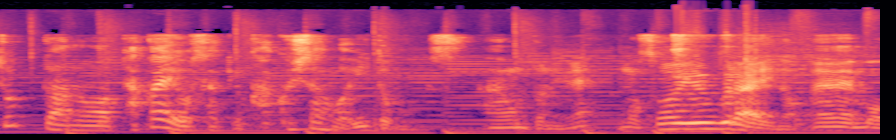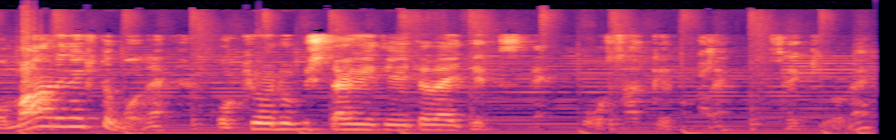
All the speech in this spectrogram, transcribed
ちょっとあの、高いお酒を隠した方がいいと思うんです。はい本当にね。もうそういうぐらいの、えーもう周りの人もね、ご協力してあげていただいてですね、お酒のね、お席をね、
